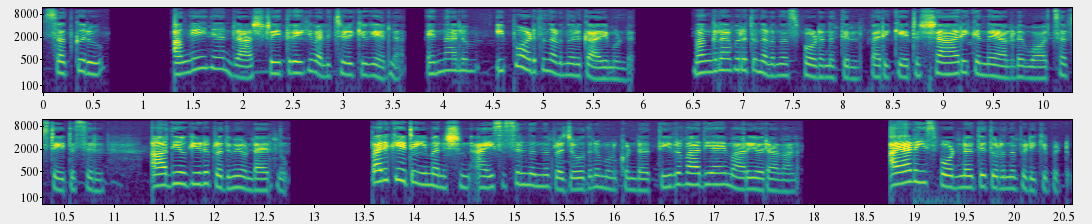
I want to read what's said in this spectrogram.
സദ്ഗുരു അങ്ങേ ഞാൻ രാഷ്ട്രീയത്തിലേക്ക് വലിച്ചിഴയ്ക്കുകയല്ല എന്നാലും ഇപ്പോൾ അടുത്ത് നടന്നൊരു കാര്യമുണ്ട്. മംഗലാപുരത്ത് നടന്ന സ്ഫോടനത്തിൽ പരിക്കേറ്റ ഷാരിഖ് എന്നയാളുടെ വാട്സാപ്പ് സ്റ്റേറ്റസിൽ ആദ്യോഗിയുടെ പ്രതിമയുണ്ടായിരുന്നു. പരിക്കേറ്റ ഈ മനുഷ്യൻ ഐസിസിൽ നിന്ന് പ്രചോദനം ഉൾക്കൊണ്ട് തീവ്രവാദിയായി മാറിയ ഒരാളാണ്. അയാൾ ഈ സ്ഫോടനത്തെ തുറന്ന് പിടിക്കപ്പെട്ടു.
